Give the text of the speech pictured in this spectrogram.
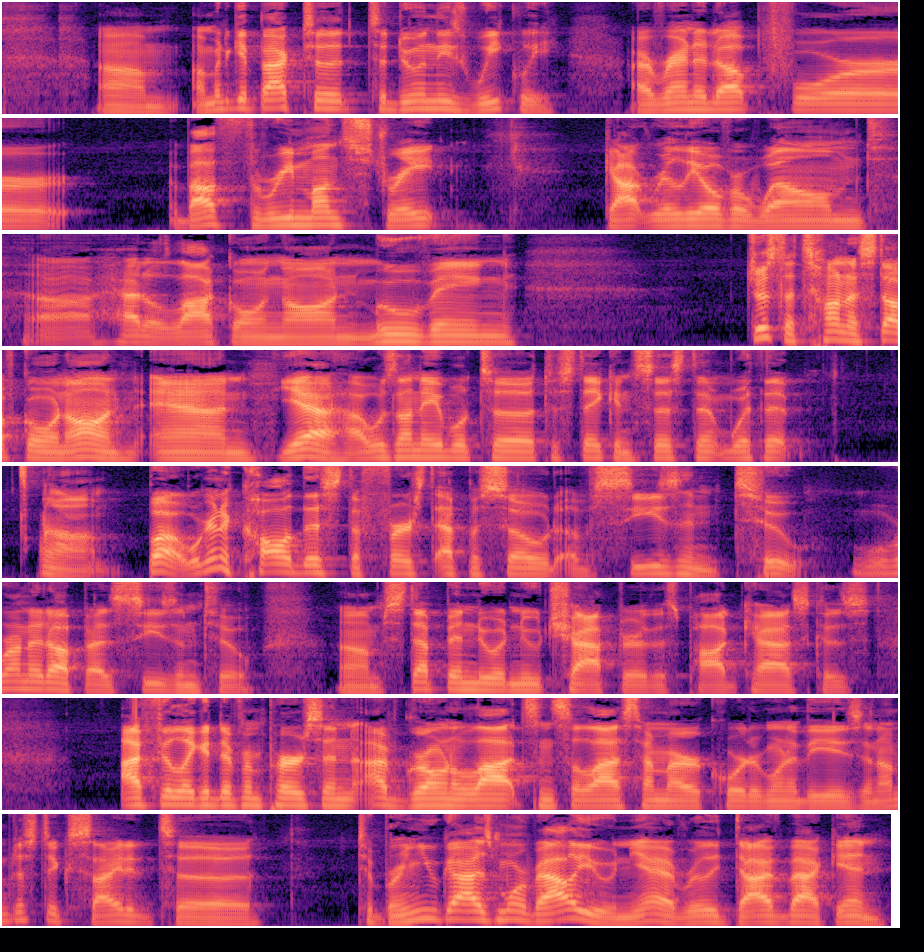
Um, I'm gonna get back to to doing these weekly. I ran it up for about three months straight got really overwhelmed, uh, had a lot going on, moving, just a ton of stuff going on. And yeah, I was unable to, to stay consistent with it. Um, but we're going to call this the first episode of season two. We'll run it up as season two. Um, step into a new chapter of this podcast because I feel like a different person. I've grown a lot since the last time I recorded one of these, and I'm just excited to to bring you guys more value and yeah, really dive back in.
